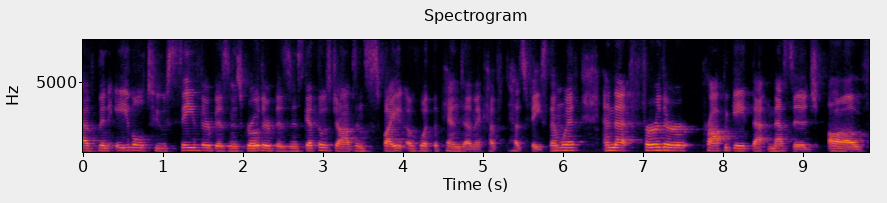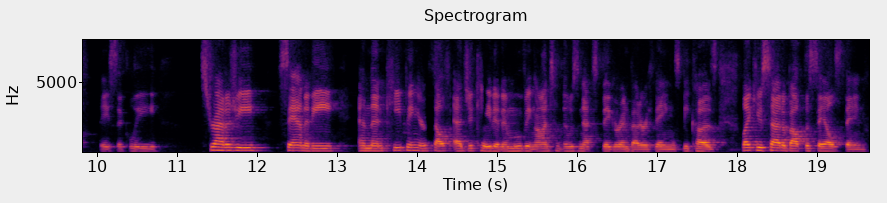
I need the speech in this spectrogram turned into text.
have been able to save their business, grow their business, get those jobs in spite of what the pandemic have, has faced them with, and that further propagate that message of basically strategy, sanity, and then keeping yourself educated and moving on to those next bigger and better things. Because, like you said about the sales thing,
